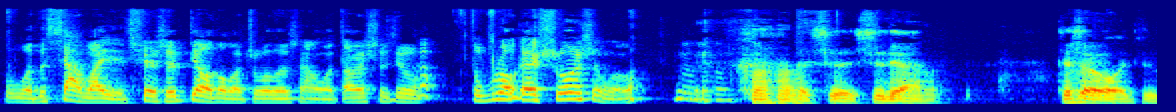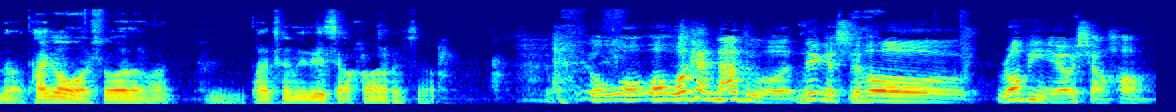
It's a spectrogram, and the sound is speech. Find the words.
我的下巴也确实掉到了桌子上，我当时就都不知道该说什么了。是是这样的，这事儿我知道，他跟我说的嘛。嗯，他成立这小号的时候，我我我我敢打赌，那个时候 Robin 也有小号，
